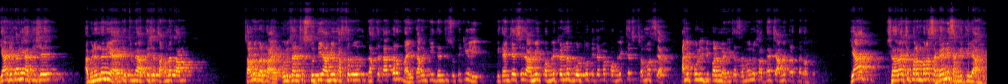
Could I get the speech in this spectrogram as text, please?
या ठिकाणी अतिशय अभिनंदनीय आहे की तुम्ही अतिशय चांगलं काम चालू करताय पोलिसांची स्तुती आम्ही जास्त जास्त का करत नाही कारण की ज्यांची स्तुती केली की त्यांच्याशी आम्ही पब्लिककडनंच बोलतो त्याच्यामुळे पब्लिकच्या समस्या आणि पोलीस डिपार्टमेंट याचा समन्वय साधण्याचे आम्ही प्रयत्न करतो. या शहराची परंपरा सगळ्यांनी सांगितलेली आहे.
